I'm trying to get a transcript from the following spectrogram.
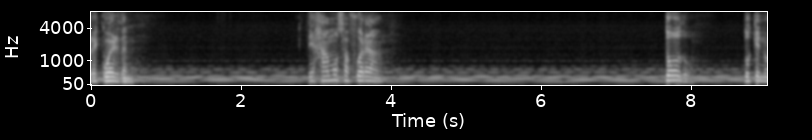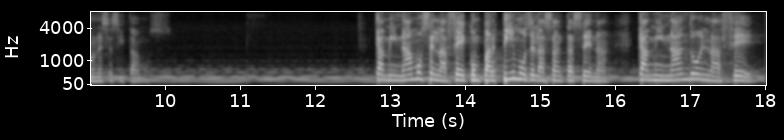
Recuerden, dejamos afuera todo lo que no necesitamos. Caminamos en la fe, compartimos de la Santa Cena, caminando en la fe.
